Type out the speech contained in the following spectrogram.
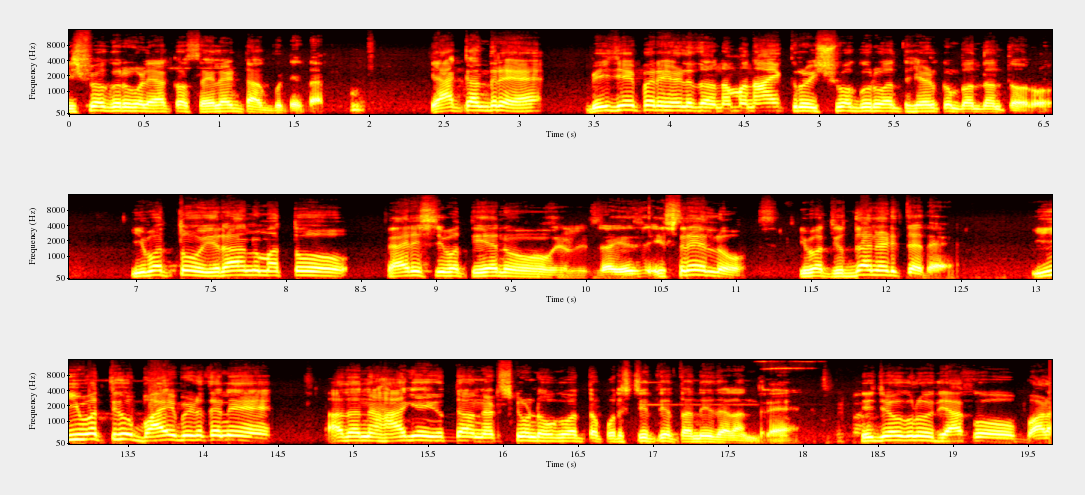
ವಿಶ್ವಗುರುಗಳು ಯಾಕೋ ಸೈಲೆಂಟ್ ಆಗ್ಬಿಟ್ಟಿದ್ದಾರೆ. ಯಾಕಂದ್ರೆ ಬಿ ಜೆ ಪಿ ಹೇಳಿದ, ನಮ್ಮ ನಾಯಕರು ವಿಶ್ವಗುರು ಅಂತ ಹೇಳ್ಕೊಂಡು ಬಂದಂಥವ್ರು. ಇವತ್ತು ಇರಾನ್ ಮತ್ತು ಪ್ಯಾರಿಸ್ ಇವತ್ತು ಏನು, ಇಸ್ರೇಲು ಇವತ್ತು ಯುದ್ಧ ನಡೀತಾ ಇದೆ. ಇವತ್ತಿಗೂ ಬಾಯಿ ಬಿಡದೇನೆ ಅದನ್ನು ಹಾಗೆ ಯುದ್ಧ ನಡೆಸ್ಕೊಂಡು ಹೋಗುವಂಥ ಪರಿಸ್ಥಿತಿ ತಂದಿದ್ದಾರೆ ಅಂದ್ರೆ ನಿಜವಾಗ್ಲೂ ಇದು ಯಾಕೋ ಭಾಳ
